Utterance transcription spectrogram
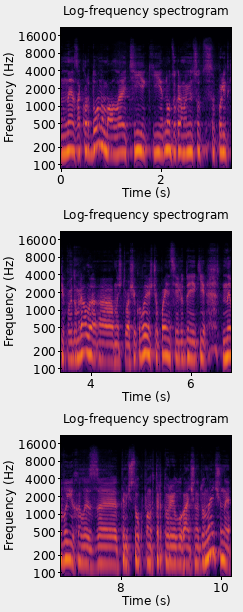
не за кордоном, але ті, які ну зокрема Мінсоцполітики повідомляли, е, значить, ваші колеги, що пенсії людей, які не виїхали з е, тимчасово окупованих територій Луганщини Донеччини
